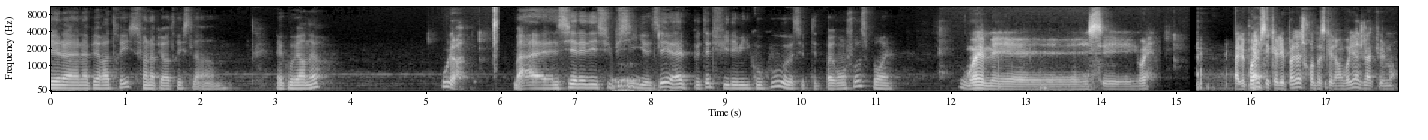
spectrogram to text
La- l'impératrice, enfin l'impératrice, la, la gouverneure? Oula. Bah, si elle a des subsides, tu sais, elle peut-être filer mille coucous, euh, c'est peut-être pas grand-chose pour elle. Ouais, mais c'est. Ouais. Ah, le problème, c'est qu'elle est pas là, je crois, parce qu'elle est en voyage, là, actuellement.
